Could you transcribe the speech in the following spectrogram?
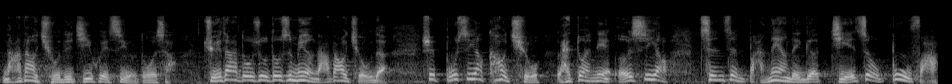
拿到球的机会是有多少？”绝大多数都是没有拿到球的，所以不是要靠球来锻炼，而是要真正把那样的一个节奏、步伐、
